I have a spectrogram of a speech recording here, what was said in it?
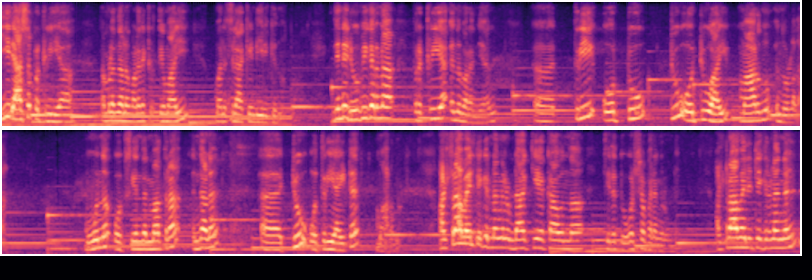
ഈ രാസപ്രക്രിയ നമ്മൾ എന്താണ് വളരെ കൃത്യമായി മനസ്സിലാക്കേണ്ടിയിരിക്കുന്നു. ഇതിന്റെ രൂപീകരണ പ്രക്രിയ എന്ന് പറഞ്ഞാൽ three O two two O two ആയി മാറുന്നു എന്നുള്ളതാണ്. മൂന്ന് ഓക്സിജൻ തന്മാത്ര എന്താണ്? ടു ഒ ത്രീ ആയിട്ട് മാറുന്നു. അൾട്രാവയലറ്റ് കിരണങ്ങൾ ഉണ്ടാക്കിയേക്കാവുന്ന ചില ദോഷഫലങ്ങളുണ്ട്. അൾട്രാവയലറ്റ് കിരണങ്ങൾ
